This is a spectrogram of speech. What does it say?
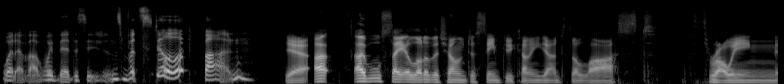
whatever with their decisions, but still, it looked fun. yeah. I I will say a lot of the challenges seem to be coming down to the last throwing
